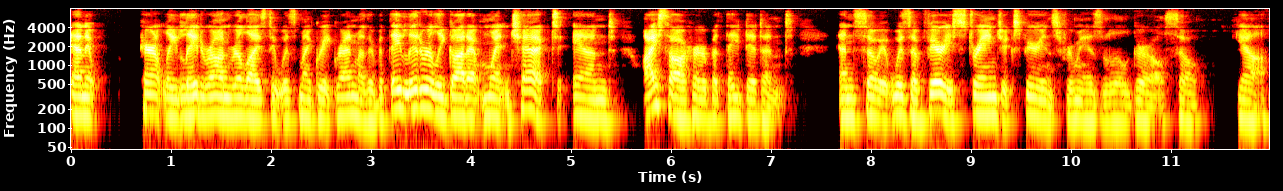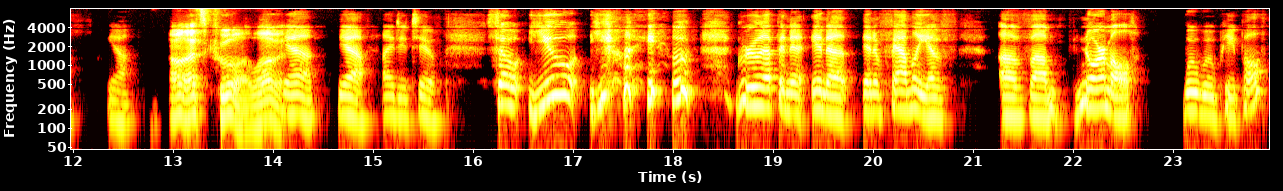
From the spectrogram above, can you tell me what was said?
And it apparently later on realized it was my great grandmother, but they literally got up and went and checked. And I saw her, but they didn't. And so it was a very strange experience for me as a little girl. So, yeah, yeah. Oh, that's cool. I love it. Yeah, yeah, I do too. So you you, you grew up in a in a in a family of of um, normal woo woo people.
